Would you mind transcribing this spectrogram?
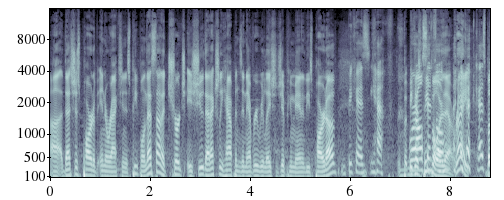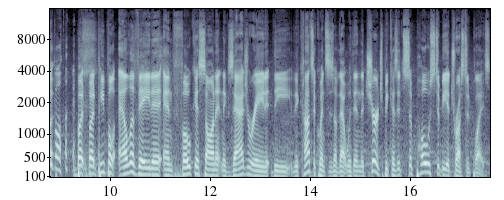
Uh, that's just part of interacting as people, and that's not a church issue. That actually happens in every relationship humanity's part of. Because yeah, but because people sinful. are there, right? because people. but but people elevate it and focus on it and exaggerate the the consequences of that within the church because it's supposed to be a trusted place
